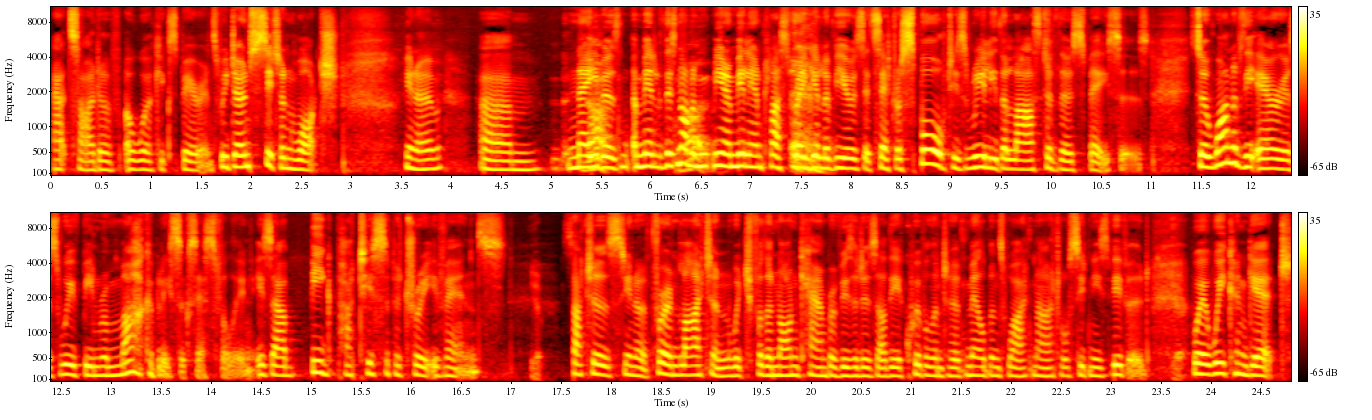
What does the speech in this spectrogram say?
outside of a work experience. We don't sit and watch, you know, um, neighbours. No. Mil- there's not no. a you know, million plus regular viewers, etc. Sport is really the last of those spaces. So one of the areas we've been remarkably successful in is our big participatory events. Such as, you know, for Enlighten, which for the non Canberra visitors are the equivalent of Melbourne's White Night or Sydney's Vivid, where we can get,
